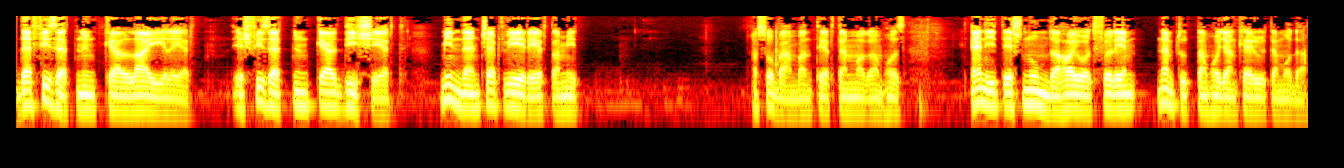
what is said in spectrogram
De fizetnünk kell Lailért, és fizetnünk kell Disért, minden csepp vérért, amit... A szobámban tértem magamhoz. Enit és Numda hajolt fölém, nem tudtam, hogyan kerültem oda.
